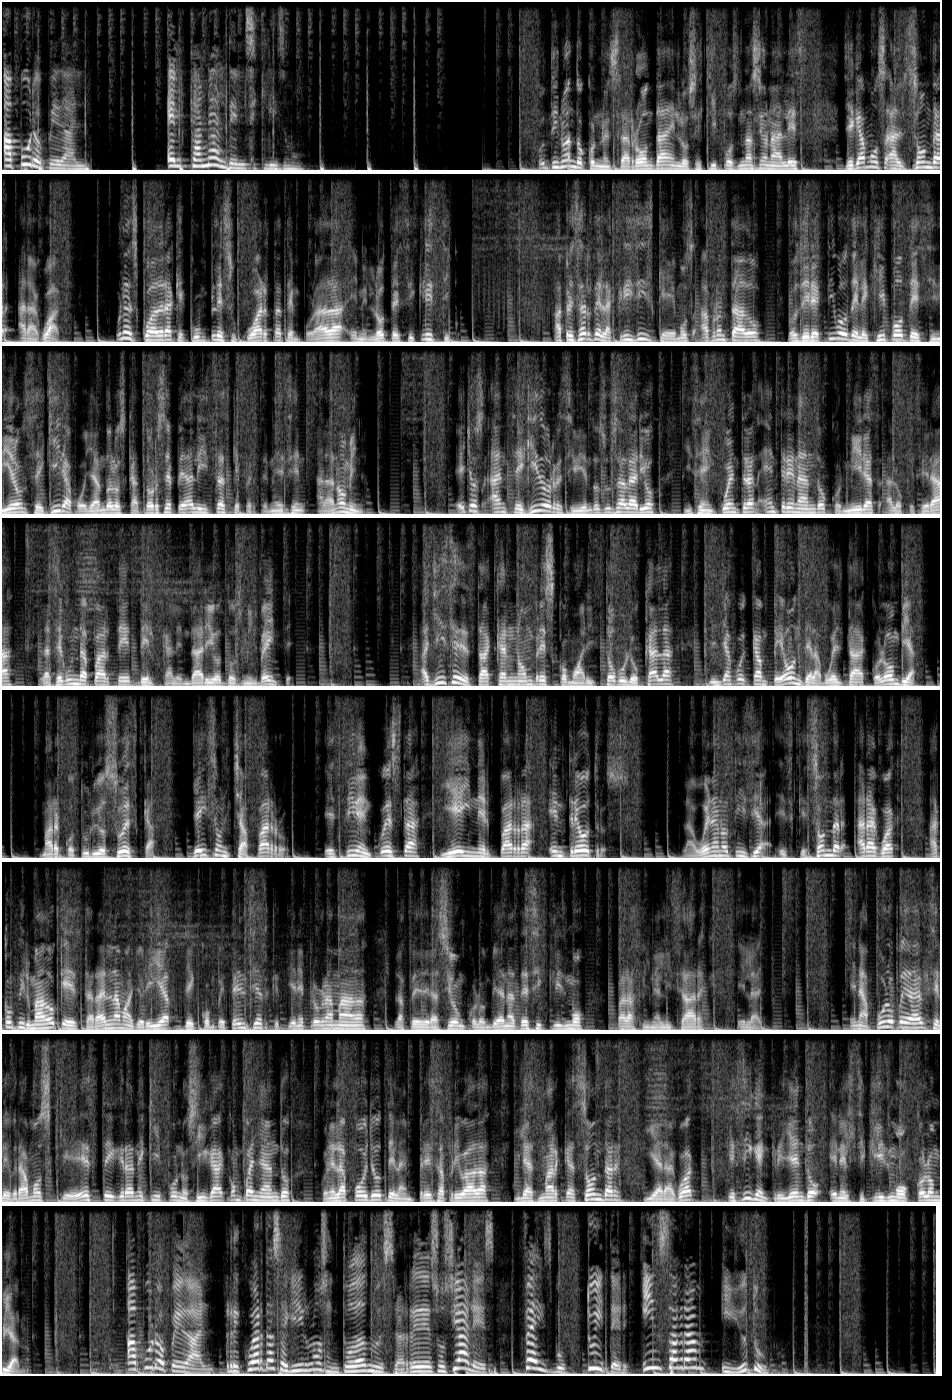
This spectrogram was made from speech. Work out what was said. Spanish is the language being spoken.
A Puro Pedal, el canal del ciclismo. Continuando con nuestra ronda en los equipos nacionales, llegamos al Sondar Araguac, una escuadra que cumple su cuarta temporada en el lote ciclístico. A pesar de la crisis que hemos afrontado, los directivos del equipo decidieron seguir apoyando a los 14 pedalistas que pertenecen a la nómina. Ellos han seguido recibiendo su salario y se encuentran entrenando con miras a lo que será la segunda parte del calendario 2020. Allí se destacan nombres como Aristóbulo Cala, quien ya fue campeón de la Vuelta a Colombia, Marco Tulio Suezca, Jason Chaparro, Steven Cuesta y Einer Parra, entre otros. La buena noticia es que Sondar Araguac ha confirmado que estará en la mayoría de competencias que tiene programada la Federación Colombiana de Ciclismo para finalizar el año. En Apuro Pedal celebramos que este gran equipo nos siga acompañando con el apoyo de la empresa privada y las marcas Sondar y Araguac que siguen creyendo en el ciclismo colombiano. Apuro Pedal, recuerda seguirnos en todas nuestras redes sociales, Facebook, Twitter, Instagram y YouTube.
